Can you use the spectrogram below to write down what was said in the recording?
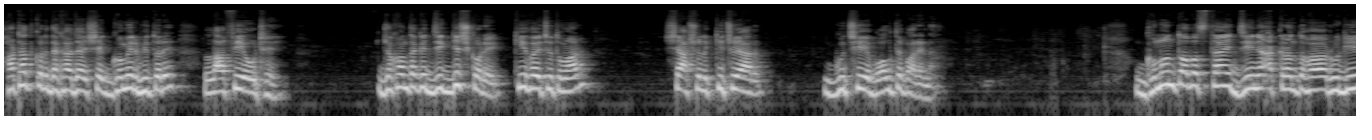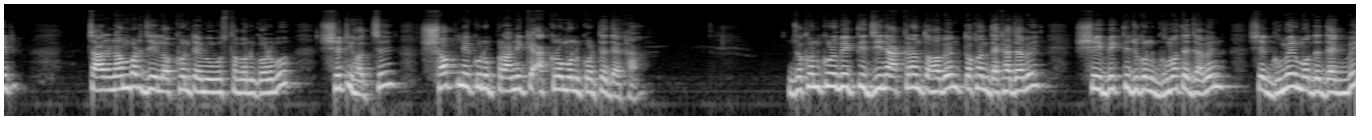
হঠাৎ করে দেখা যায় সে ঘুমের ভিতরে লাফিয়ে ওঠে। যখন তাকে জিজ্ঞেস করে, কি হয়েছে তোমার? সে আসলে কিছু আর গুছিয়ে বলতে পারে না। ঘুমন্ত অবস্থায় জিনে আক্রান্ত হওয়া রোগীর চার নাম্বার যে লক্ষণটি আমি উপস্থাপন করব, সেটি হচ্ছে স্বপ্নে কোনো প্রাণীকে আক্রমণ করতে দেখা। যখন কোনো ব্যক্তি জিনে আক্রান্ত হবেন, তখন দেখা যাবে সেই ব্যক্তি যখন ঘুমাতে যাবেন, সে ঘুমের মধ্যে দেখবে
